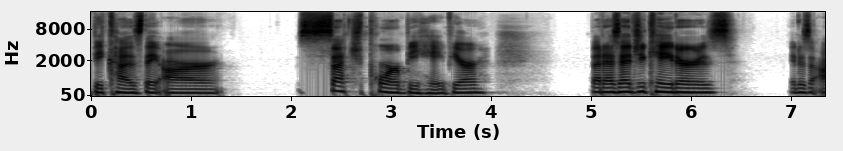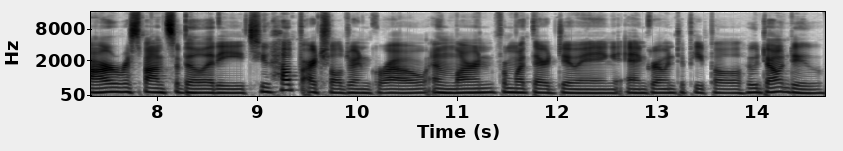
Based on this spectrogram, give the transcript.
because they are such poor behavior. But as educators, it is our responsibility to help our children grow and learn from what they're doing and grow into people who don't do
